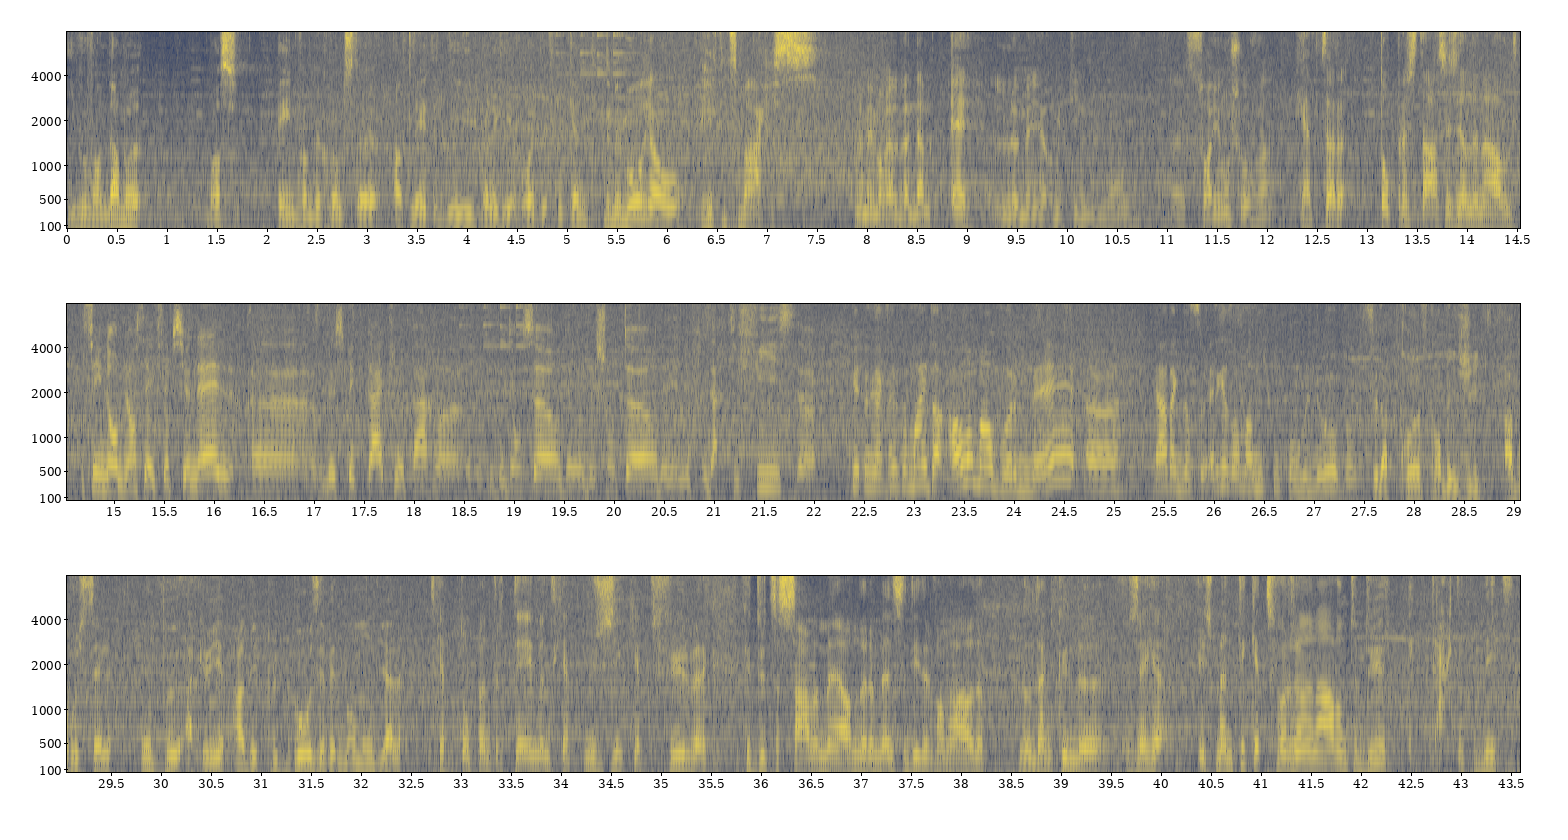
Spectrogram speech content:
Ivo van Damme was een van de grootste atleten die België ooit heeft gekend. De Memorial heeft iets magisch. Le Memorial Van Damme est le meilleur meeting du monde. Euh, soyons chauvins. Je hebt daar topprestaties heel de avond. C'est une ambiance exceptionnelle. Euh, le spectacle par euh, des danseurs, des, des chanteurs, des, les feux d'artifice. euh. Ik weet nog dat ik dacht, amai, dat allemaal voor mij. eh, ja, dat ik dat zo ergens allemaal niet goed kon geloven. C'est la preuve qu'en Belgique, à Bruxelles, on peut accueillir un des plus beaux événements mondiaux. Je hebt top entertainment, je hebt muziek, je hebt vuurwerk. Je doet dat samen met andere mensen die ervan houden. Dan kun je zeggen, is mijn ticket voor zo'n avond te duur? het niet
